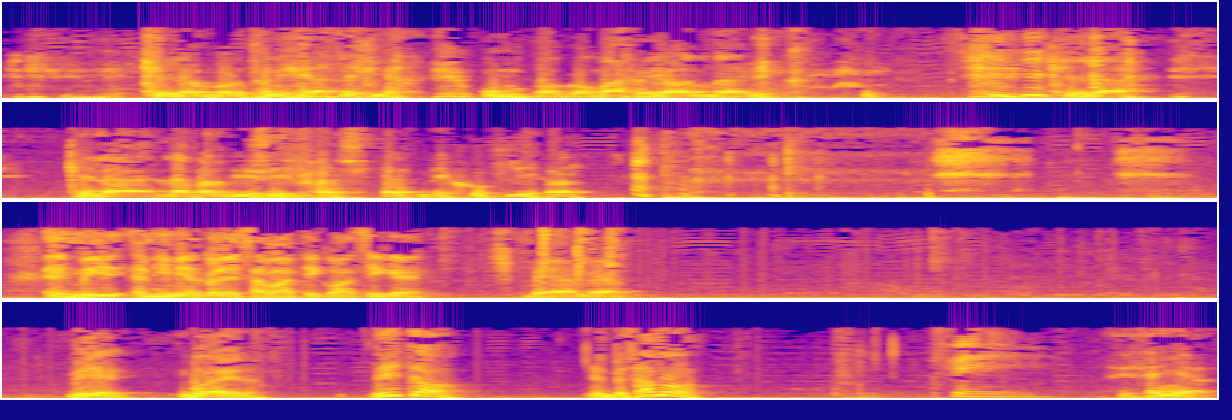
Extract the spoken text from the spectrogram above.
que la oportunidad tenga un poco más de onda que, que la que la, la participación de Julio. Es mi, es mi miércoles sabático, así que Vean, vean. Bien, bueno. ¿Listo? ¿Empezamos? Sí. Sí, señor.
